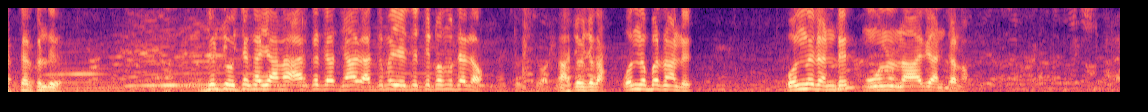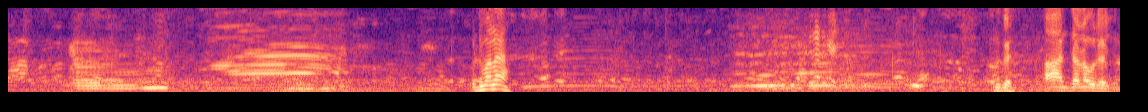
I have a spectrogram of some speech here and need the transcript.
എത്രക്കുണ്ട് ഇതിൽ ചോദിച്ചാൽ ഞാൻ ആർക്ക് ഞാൻ ആദ്യമേ എഴുതിച്ചിട്ടൊന്നുമില്ലല്ലോ. ആ ചോദിച്ചേക്കാം. ഒന്ന് ഇപ്പം നാല് ഒന്ന് രണ്ട് മൂന്ന് നാല് അഞ്ചെണ്ണം. കുട്ടിമനെ ആ അഞ്ചെണ്ണം ഒരു വെച്ചു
